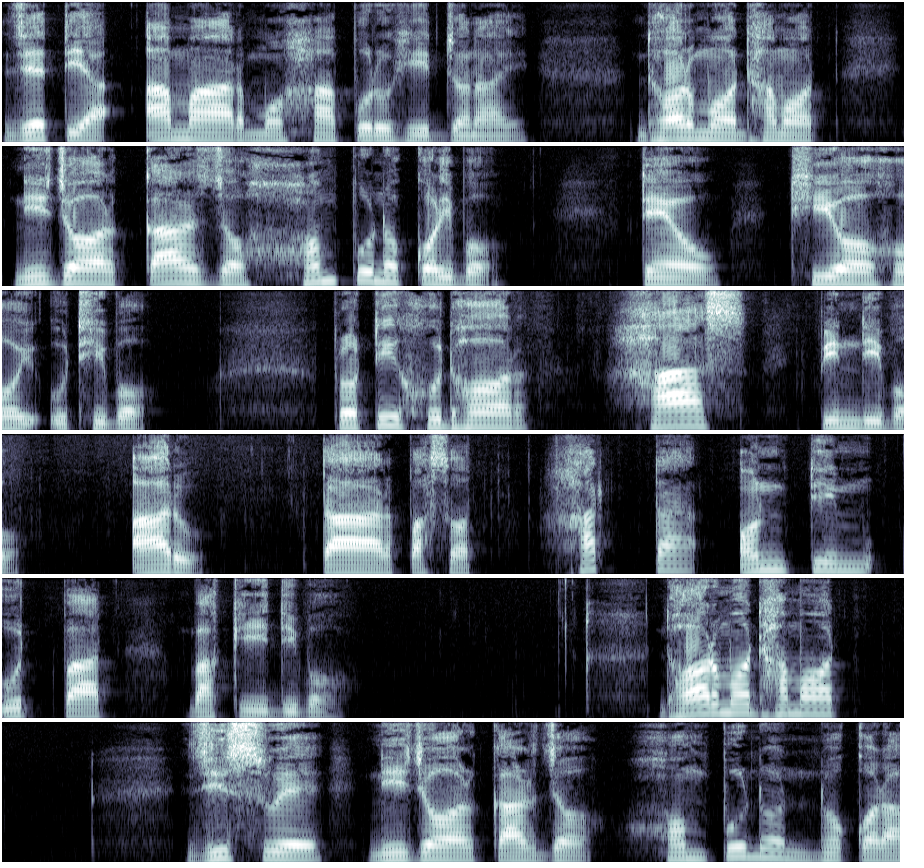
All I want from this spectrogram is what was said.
যেতিয়া আমাৰ মহাপুৰোহিত জনাই ধৰ্মধামত নিজৰ কাৰ্য সম্পূৰ্ণ কৰিব তেওঁ থিয় হৈ উঠিব প্ৰতিশোধৰ সাজ পিন্ধিব আৰু তাৰ পাছত সাতটা অন্তিম উৎপাত বাকী দিব। ধৰ্মধামত যীশুৱে নিজৰ কাৰ্য সম্পূৰ্ণ নকৰা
